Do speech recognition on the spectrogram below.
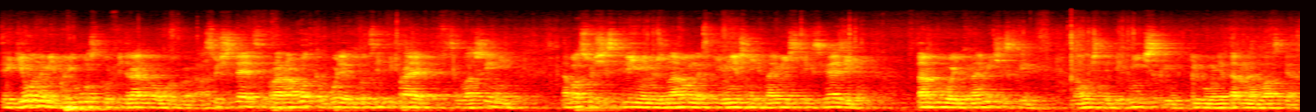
Регионами Приволжского федерального округа осуществляется проработка более 20 проектов соглашений об осуществлении международных и внешнеэкономических связей в торгово-экономической, научно-технической и гуманитарной областях.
